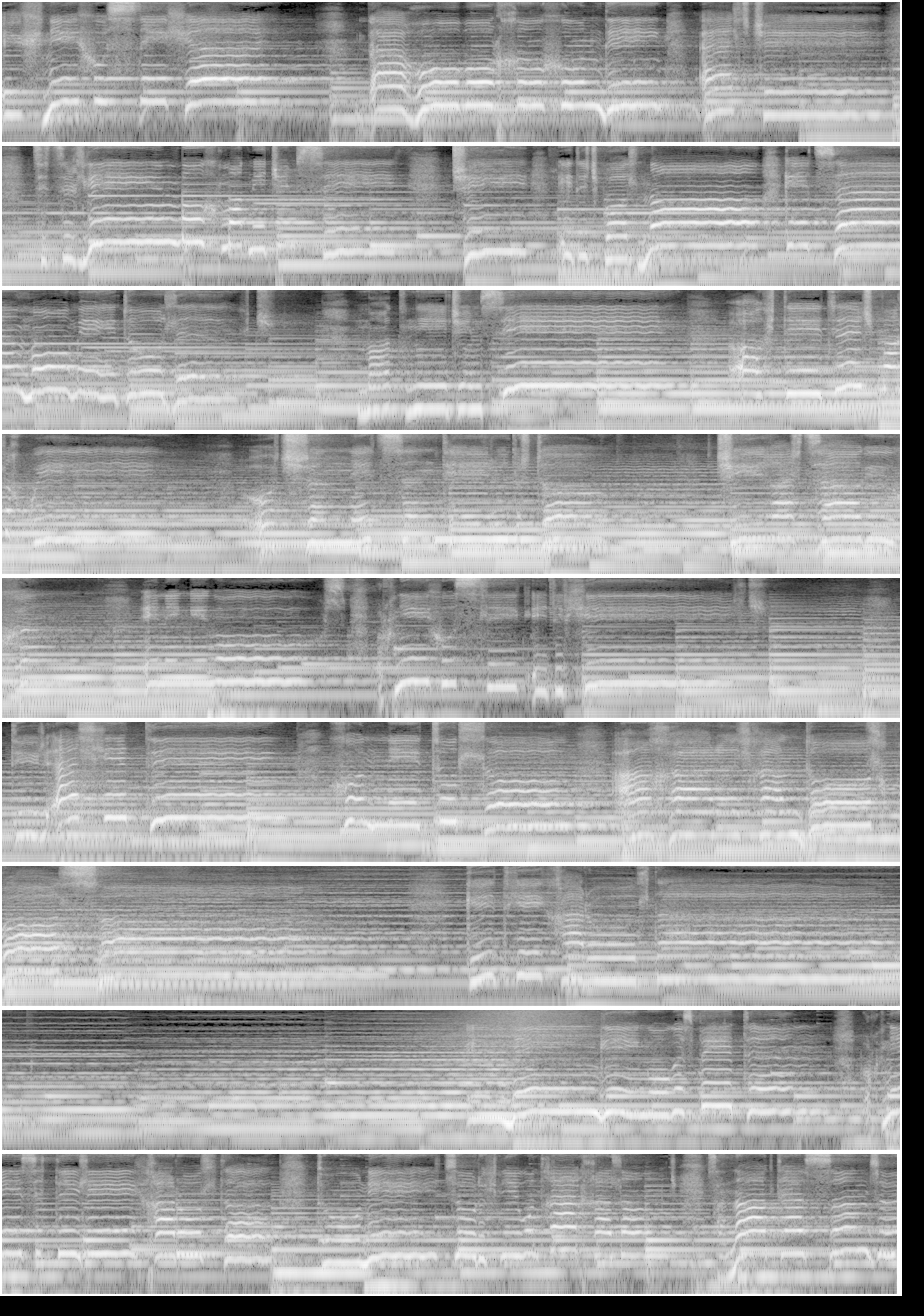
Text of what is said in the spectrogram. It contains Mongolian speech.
Эхний хүснийхээ дагуу бурхан хүндийн айлчээ. Цэцэрлэгийн бүх модны жимсийг чи идэж болно гэсэн муу мэдүүлэгч модны жимсийг огт идэж болохгүй Учир нь эзэн тэр өдөртөө чи гарцааг юхан энийн үс Бурхны хүслийг илэрхийлж сэтгэлийг харуулдаг. Түүний зүрхний үнд хархаламж Санаа тавьсан зүйл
